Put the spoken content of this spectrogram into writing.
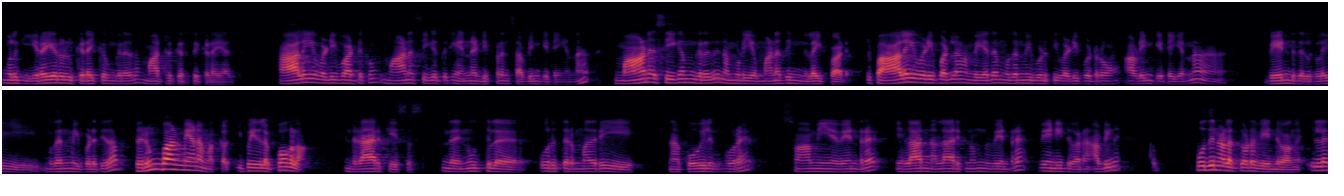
உங்களுக்கு இறையருள் கிடைக்குங்கிறதுல மாற்று கருத்து கிடையாது. ஆலய வழிபாட்டுக்கும் மானசீகத்துக்கும் என்ன டிஃப்ரென்ஸ் அப்படின்னு கேட்டிங்கன்னா மானசீகம்ங்கிறது நம்முடைய மனதின் நிலைப்பாடு. இப்போ ஆலய வழிபாட்டில் நம்ம எதை முதன்மைப்படுத்தி வழிபடுறோம் அப்படின்னு கேட்டிங்கன்னா வேண்டுதல்களை முதன்மைப்படுத்தி தான் பெரும்பான்மையான மக்கள். இப்போ இதில் போகலாம். இந்த ரேர் கேசஸ் இந்த நூற்றில் ஒருத்தர் மாதிரி நான் கோவிலுக்கு போகிறேன் சுவாமியை வேண்டுறேன் எல்லோரும் நல்லா இருக்கணும்னு வேண்டுறேன் வேண்டிட்டு வரேன் அப்படின்னு பொது நலத்தோடு வேண்டுவாங்க. இல்லை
